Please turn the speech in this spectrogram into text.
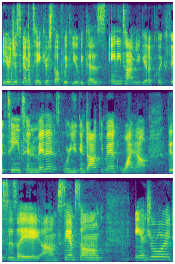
you're just gonna take your stuff with you because anytime you get a quick 15 10 minutes where you can document why not? This is a um, samsung android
